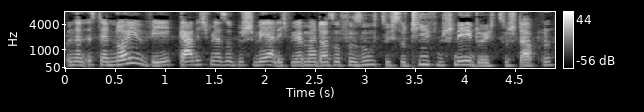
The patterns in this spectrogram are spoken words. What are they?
und dann ist der neue Weg gar nicht mehr so beschwerlich, wie wenn man da so versucht, durch so tiefen Schnee durchzustapfen.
